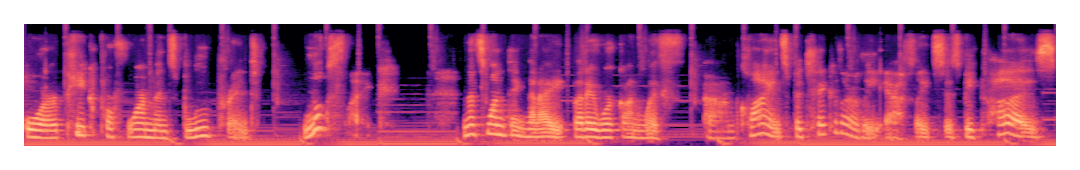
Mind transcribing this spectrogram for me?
or peak performance blueprint looks like. And that's one thing that I that I work on with um, clients, particularly athletes, is because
